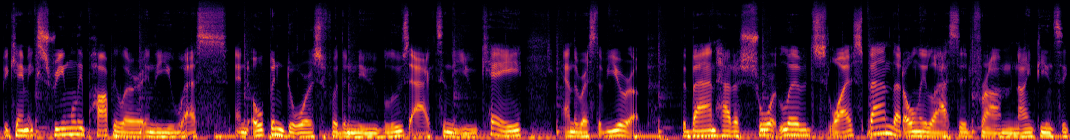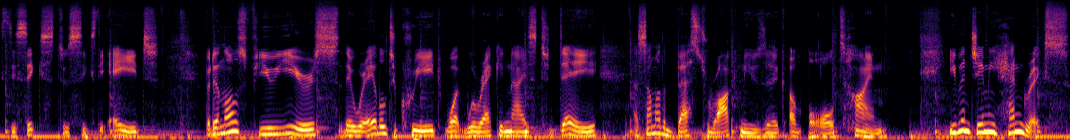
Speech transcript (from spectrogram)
became extremely popular in the US and opened doors for the new blues acts in the UK and the rest of Europe. The band had a short lived lifespan that only lasted from 1966 to 68, but in those few years, they were able to create what we recognize today as some of the best rock music of all time. Even Jimi Hendrix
